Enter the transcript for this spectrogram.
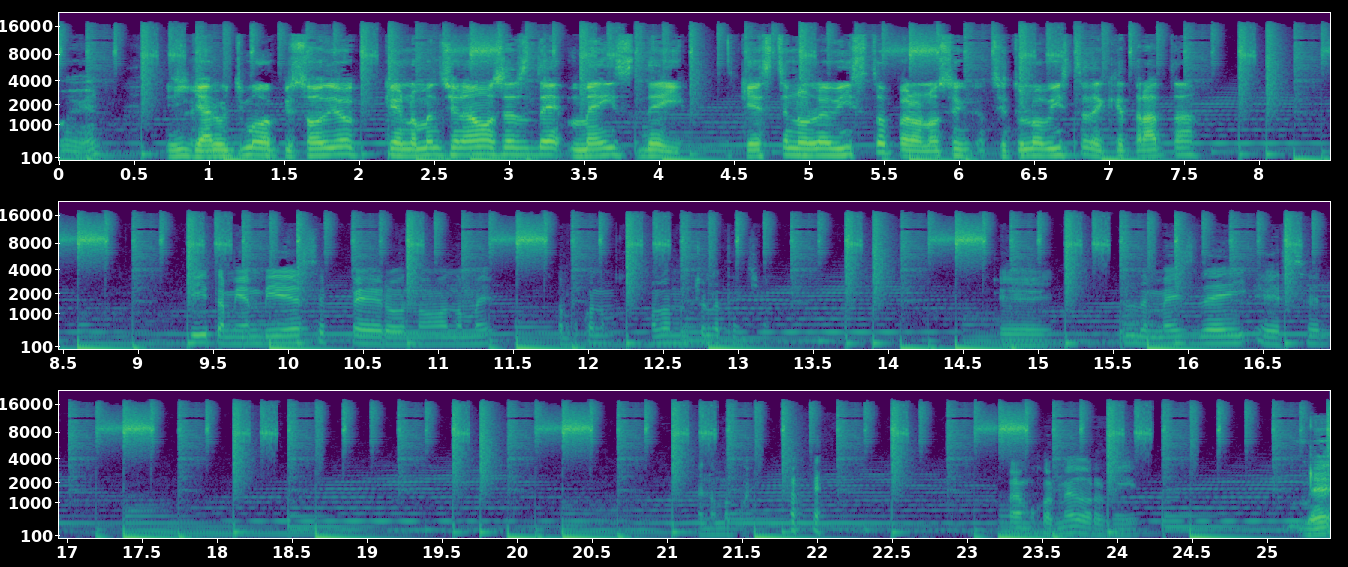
Muy bien. Y ya el último episodio que no mencionamos es de Maze Day, que este no lo he visto, pero no sé si tú lo viste, de qué trata. Sí, también vi ese, pero no, no me, tampoco no me llama mucho la atención. Eh, el de Maze Day es el. Ah, No me acuerdo. A lo mejor me dormí. Eh,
